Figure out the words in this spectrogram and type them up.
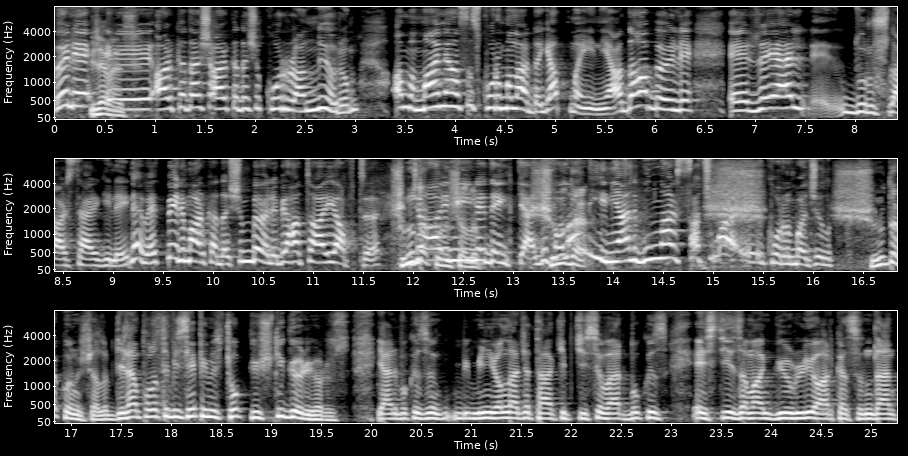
Böyle Bilemez. e, arkadaş arkadaşı korur anlıyorum ama manasız korumalar da yapmayın ya. Daha böyle e, reel e, duruşlar sergileyin. Evet benim arkadaşım böyle bir hatayı yaptı. Şunu da Cahilliğine konuşalım. denk geldi Şunu falan da- deyin. Yani bunlar saçma e, korumacılık. Şunu da konuşalım. Dilan Polat'ı biz hepimiz çok güçlü görüyoruz. Yani bu kızın milyonlarca takipçisi var. Bu kız estiği zaman gürlüyor arkasından.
